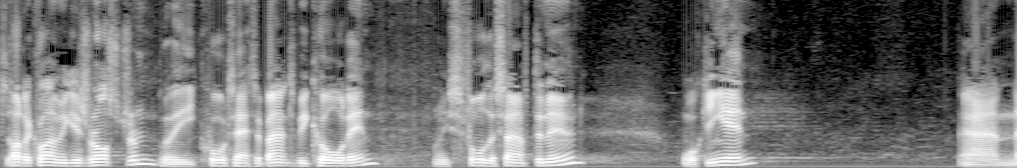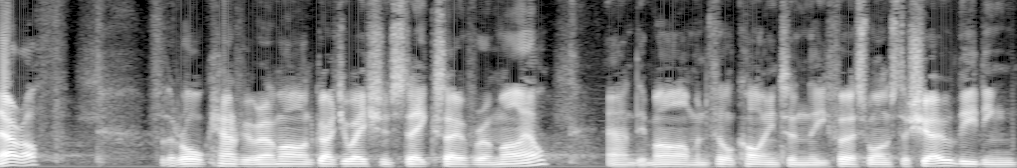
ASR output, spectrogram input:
Started climbing his rostrum, the quartet about to be called in. Race four this afternoon. Walking in. And they're off for the Royal Cavalry of Oman graduation stakes over a mile. And Imam and Phil Collington, the first ones to show, leading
